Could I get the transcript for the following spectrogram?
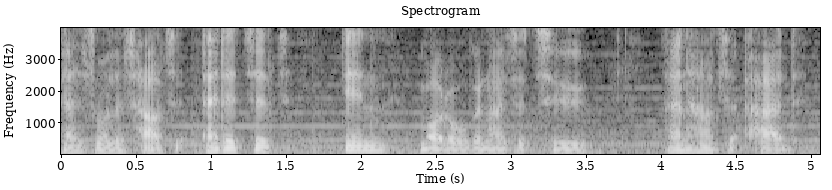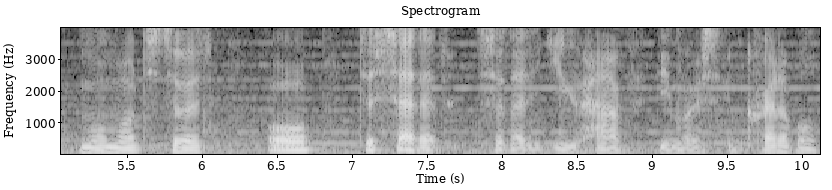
as well as how to edit it in Mod Organizer 2, and how to add more mods to it, or to set it so that you have the most incredible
